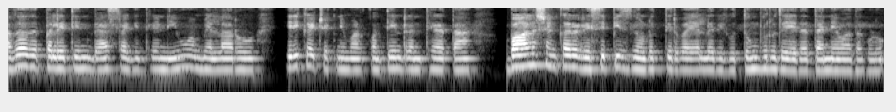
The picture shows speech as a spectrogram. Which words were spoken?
ಅದಾದ ಪಲ್ಯ ತಿಂದು ಬೇಸರಾಗಿದ್ದರೆ ನೀವು ಒಮ್ಮೆಲ್ಲರೂ ಹೀರೆಕಾಯಿ ಚಟ್ನಿ ಮಾಡ್ಕೊಂಡು ತಿನ್ರಿ ಅಂತ ಹೇಳ್ತಾ ಬಾಲಶಂಕರ ರೆಸಿಪೀಸ್ ನೋಡುತ್ತಿರುವ ಎಲ್ಲರಿಗೂ ತುಂಬು ಹೃದಯದ ಧನ್ಯವಾದಗಳು.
